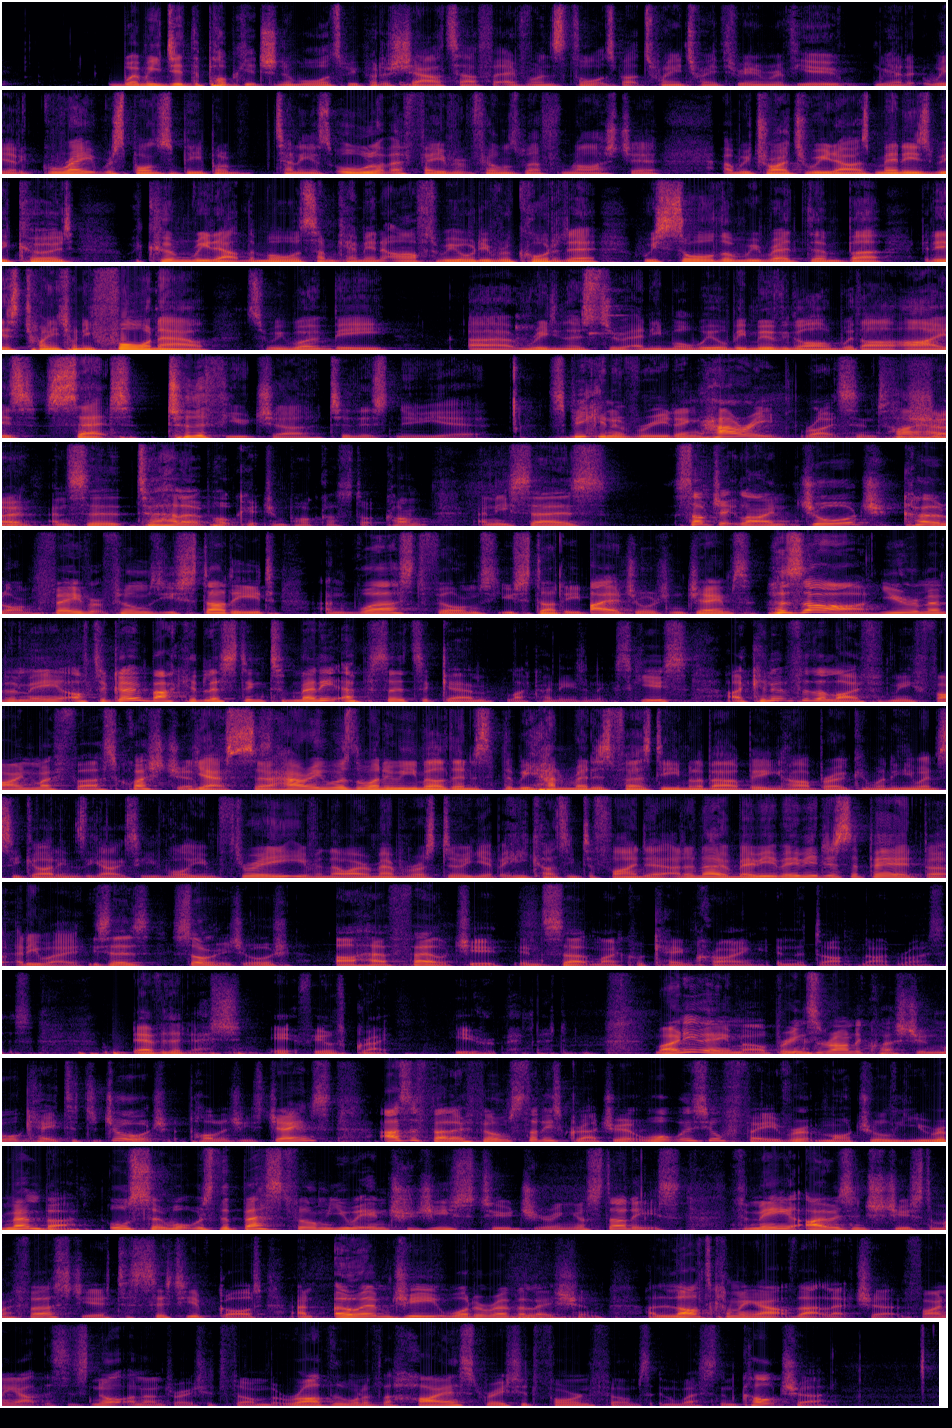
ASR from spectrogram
when we did the Pulp Kitchen Awards, we put a shout out for everyone's thoughts about 2023 in review. We had we had a great response from people telling us all what their favourite films were from last year, and we tried to read out as many as we could. We couldn't read out them all. Some came in after we already recorded it. We saw them, we read them, but it is 2024 now, so we won't be uh, reading those through anymore. We will be moving on with our eyes set to the future, to this new year. Speaking of reading, Harry writes into the Hi, show Harry. and so, to hello at pulpkitchenpodcast.com and he says, subject line, George, colon, favourite films you studied and worst films you studied. Hiya, George and James. Huzzah! You remember me. After going back and listening to many episodes again, like I need an excuse, I couldn't for the life of me find my first question. Yes, so Harry was the one who emailed in that we hadn't read his first email about being heartbroken when he went to see Guardians of the Galaxy Volume 3, even though I remember us doing it, but he can't seem to find it. I don't know, maybe maybe it disappeared, but anyway. He says, Sorry, George, I have failed you. Insert Michael Caine crying in The Dark Knight Rises. Nevertheless, it feels great. You remembered. My new email brings around a question more catered to George. Apologies, James. As a fellow film studies graduate, what was your favourite module you remember? Also, what was the best film you were introduced to during your studies? For me, I was introduced in my first year to City of God, and OMG, what a revelation. I loved coming out of that lecture and finding out this is not an underrated film, but rather one of the highest rated foreign films in Western culture.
